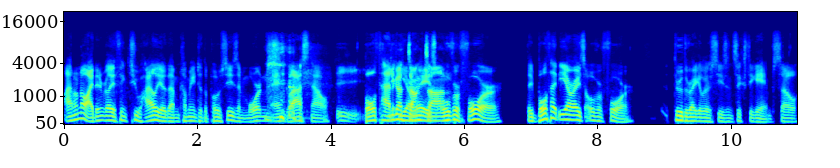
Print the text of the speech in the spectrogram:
I don't know. I didn't really think too highly of them coming into the postseason. Morton and Glasnow both had ERAs over four. They both had ERAs over four through the regular season, 60 games. So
